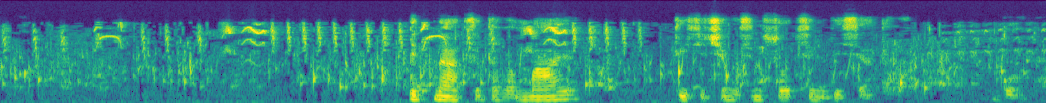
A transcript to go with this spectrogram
15 мая 1870 года.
